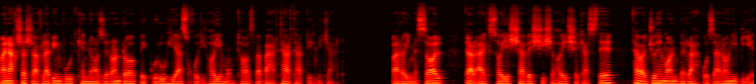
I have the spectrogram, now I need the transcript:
و نقشش اغلب این بود که ناظران را به گروهی از خودیهای ممتاز و برتر تبدیل می کرد. برای مثال در عکس های شب شیشه های شکسته توجهمان به رهگذرانی بی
